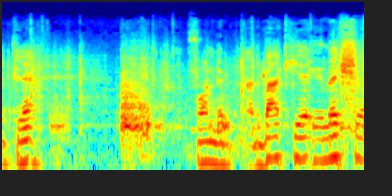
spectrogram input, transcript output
okay? From the at the back here you make sure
